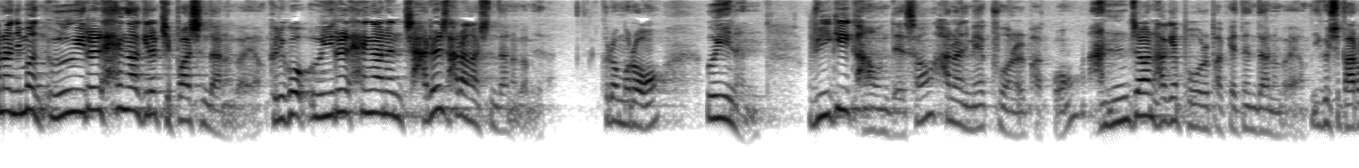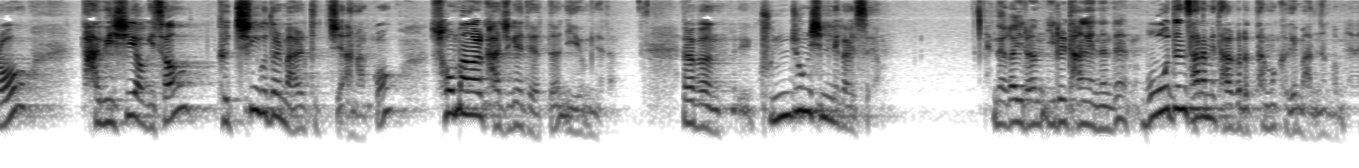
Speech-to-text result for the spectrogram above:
하나님은 의를 행하기를 기뻐하신다는 거예요. 그리고 의를 행하는 자를 사랑하신다는 겁니다. 그러므로 의인은 위기 가운데서 하나님의 구원을 받고 안전하게 보호를 받게 된다는 거예요. 이것이 바로 다윗이 여기서 그 친구들 말 듣지 않았고 소망을 가지게 되었던 이유입니다. 여러분, 군중 심리가 있어요. 내가 이런 일을 당했는데 모든 사람이 다 그렇다면 그게 맞는 겁니다.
